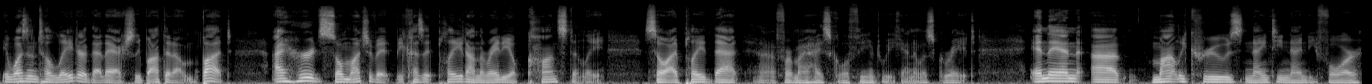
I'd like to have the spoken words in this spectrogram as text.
It wasn't until later that I actually bought that album, but I heard so much of it because it played on the radio constantly. So I played that uh, for my high school themed weekend. It was great. And then uh, Motley Crue's 1994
